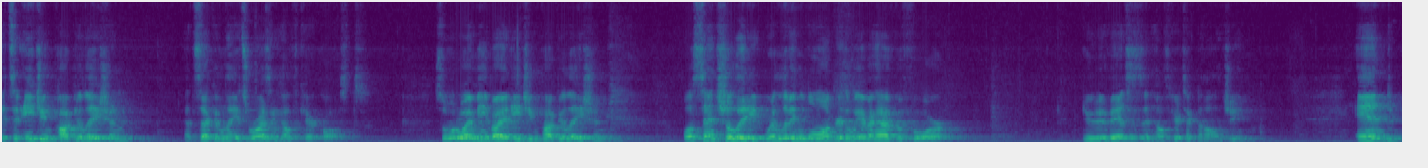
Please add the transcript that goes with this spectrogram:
it's an aging population, and secondly, it's rising healthcare costs. So what do I mean by an aging population? Well, essentially, we're living longer than we ever have before due to advances in healthcare technology, and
